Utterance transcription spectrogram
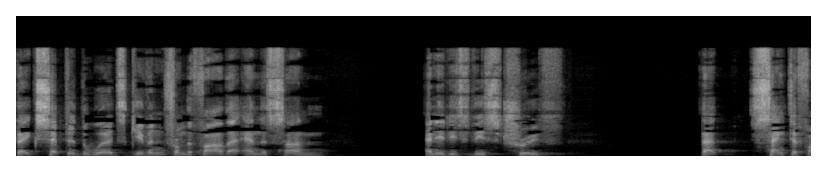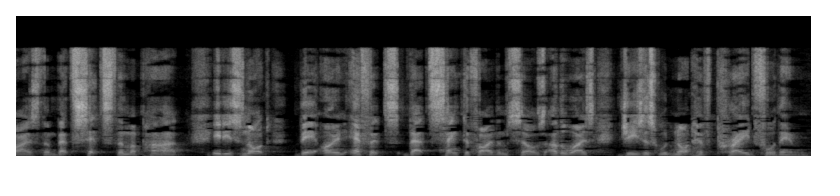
They accepted the words given from the Father and the Son. And it is this truth that sanctifies them, that sets them apart. It is not their own efforts that sanctify themselves. Otherwise, Jesus would not have prayed for them.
